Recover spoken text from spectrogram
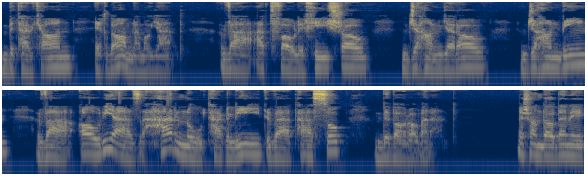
به ترک آن اقدام نمایند و اطفال خیش را جهانگرا جهانبین و آری از هر نوع تقلید و تعصب به بار آورند. نشان دادن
